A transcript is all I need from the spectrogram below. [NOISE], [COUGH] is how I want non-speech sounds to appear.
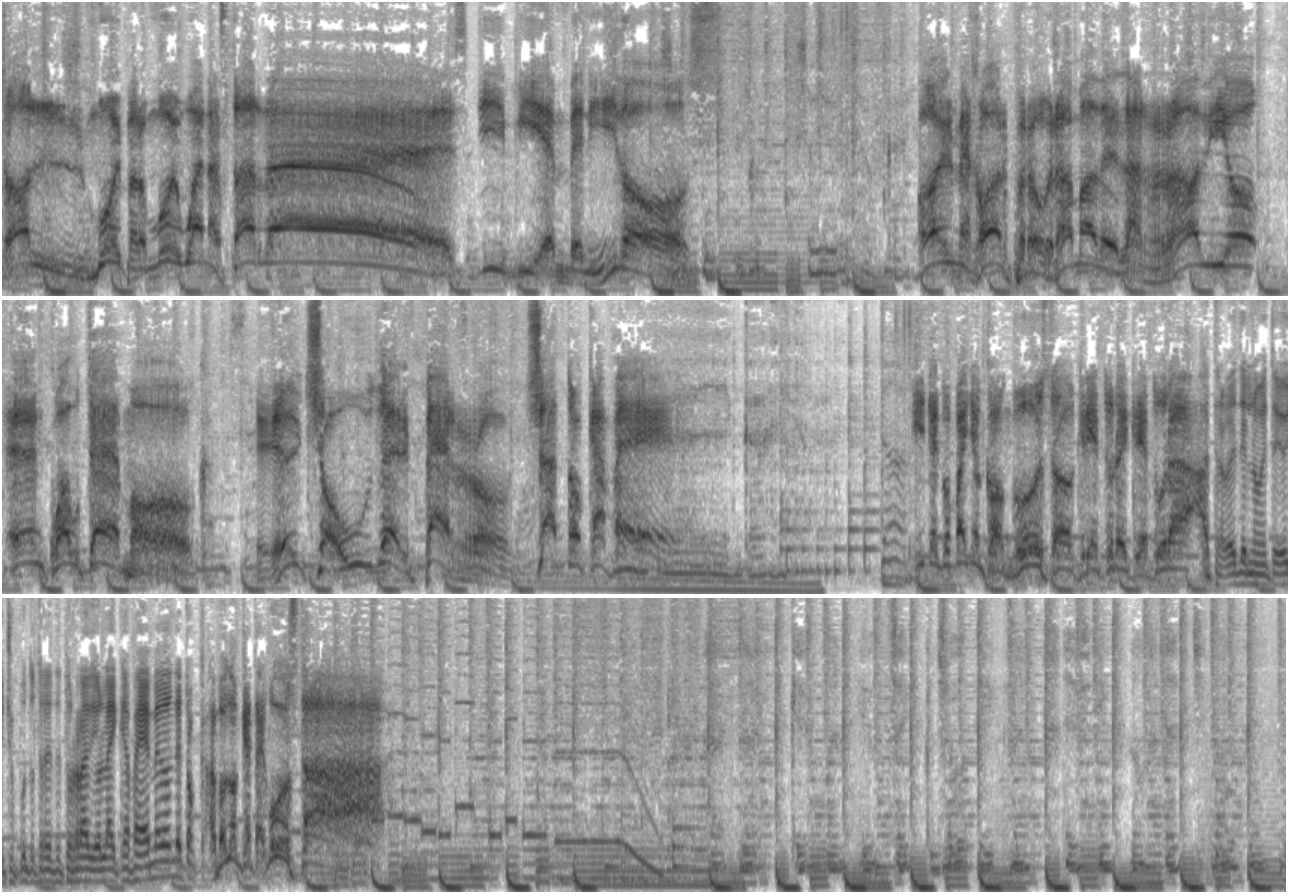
Tal? Muy, pero muy buenas tardes. Y bienvenidos. Al mejor programa de la radio en Cuauhtémoc. El show del perro Chato Café. Y te acompaño con gusto, criatura y criatura, a través del 98.3 de tu radio Like FM, donde tocamos lo que te gusta.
